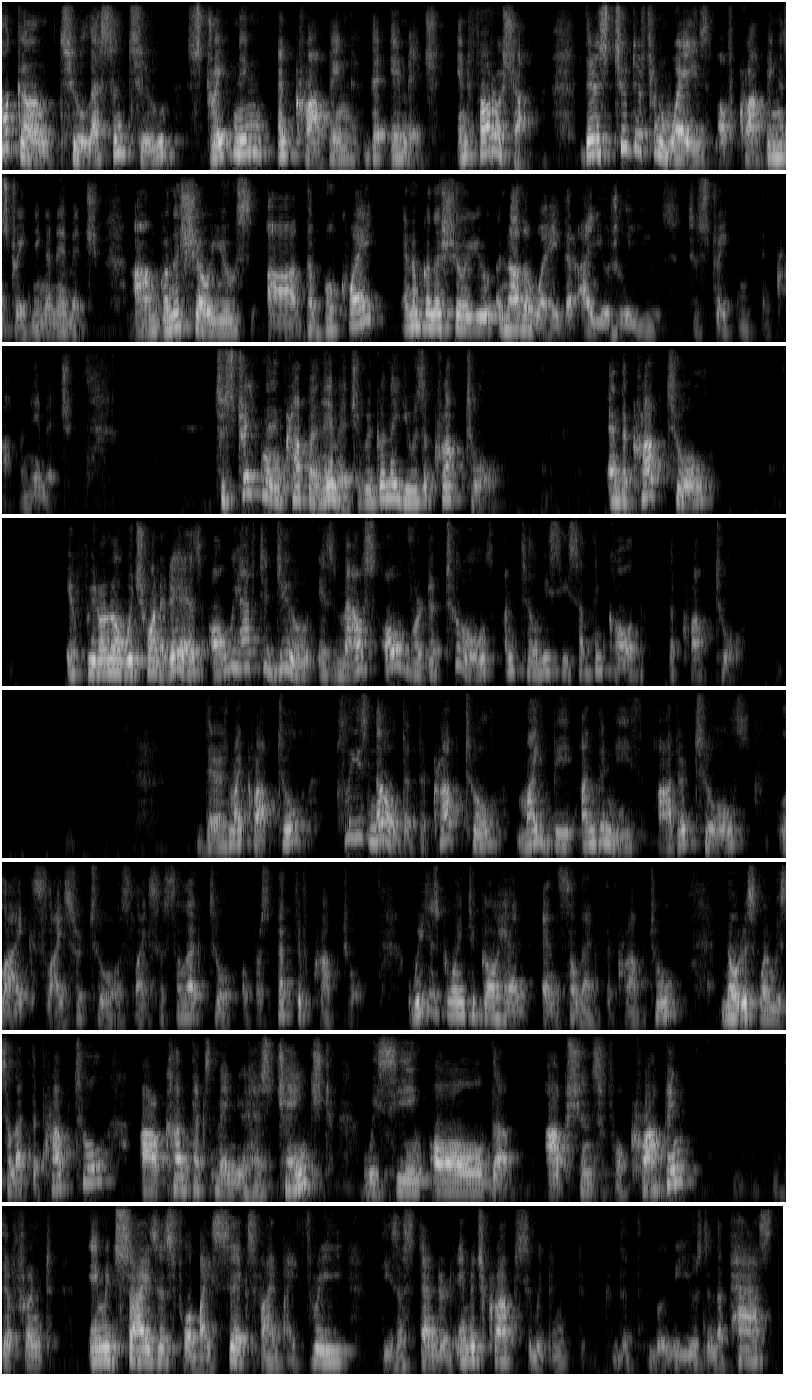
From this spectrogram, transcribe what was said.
Welcome to lesson two, straightening and cropping the image in Photoshop. There's two different ways of cropping and straightening an image. I'm going to show you uh, the book way, and I'm going to show you another way that I usually use to straighten and crop an image. To straighten and crop an image, we're going to use a crop tool. And the crop tool if we don't know which one it is, all we have to do is mouse over the tools until we see something called the crop tool. There's my crop tool. Please note that the crop tool might be underneath other tools like slicer tool, slicer select tool, or perspective crop tool. We're just going to go ahead and select the crop tool. Notice when we select the crop tool, our context menu has changed. We're seeing all the options for cropping different image sizes, four by six, five by three. These are standard image crops we can that we used in the past.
